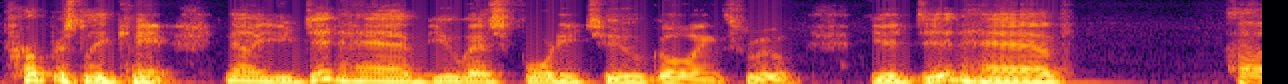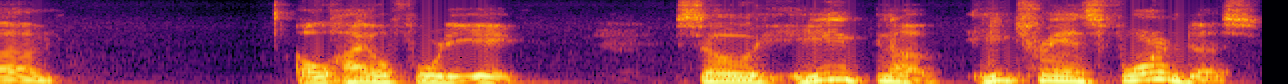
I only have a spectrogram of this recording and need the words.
purposely came. Now, you did have US 42 going through. You did have um, Ohio 48. So he, you know, he transformed us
